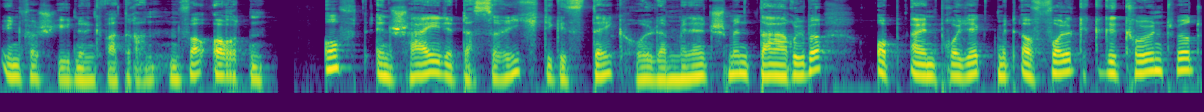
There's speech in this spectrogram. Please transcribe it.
in verschiedenen Quadranten verorten. Oft entscheidet das richtige Stakeholder-Management darüber, ob ein Projekt mit Erfolg gekrönt wird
